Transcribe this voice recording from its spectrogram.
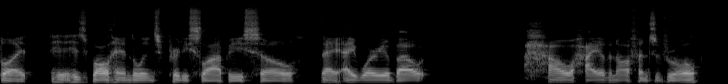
but his ball handling is pretty sloppy. So I, I worry about how high of an offensive role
